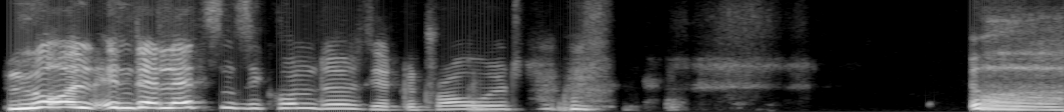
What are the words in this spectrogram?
LOL, in der letzten Sekunde. Sie hat getrollt. oh.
